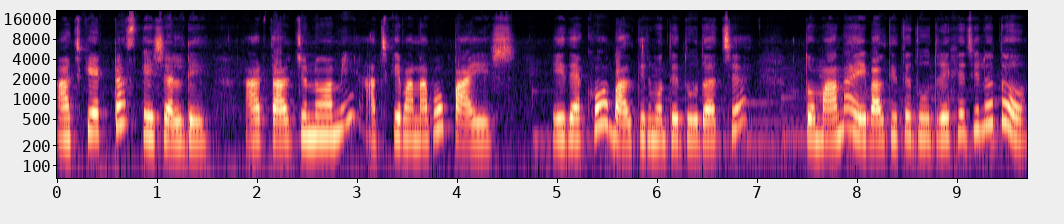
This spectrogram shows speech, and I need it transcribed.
আজকে একটা স্পেশাল ডে আর তার জন্য আমি আজকে বানাবো পায়েস। এই দেখো, বালতির মধ্যে দুধ আছে। তো মা না, এই বালতিতে দুধ রেখেছিল তো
